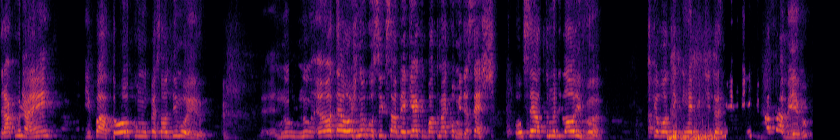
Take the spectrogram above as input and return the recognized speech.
Tracunhaém, empatou com o pessoal de Limoeiro. Não, não, eu até hoje não consigo saber quem é que bota mais comida, se é ou se é a turma de Laurivan. Acho que eu vou ter que repetir 2020 para saber, viu?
